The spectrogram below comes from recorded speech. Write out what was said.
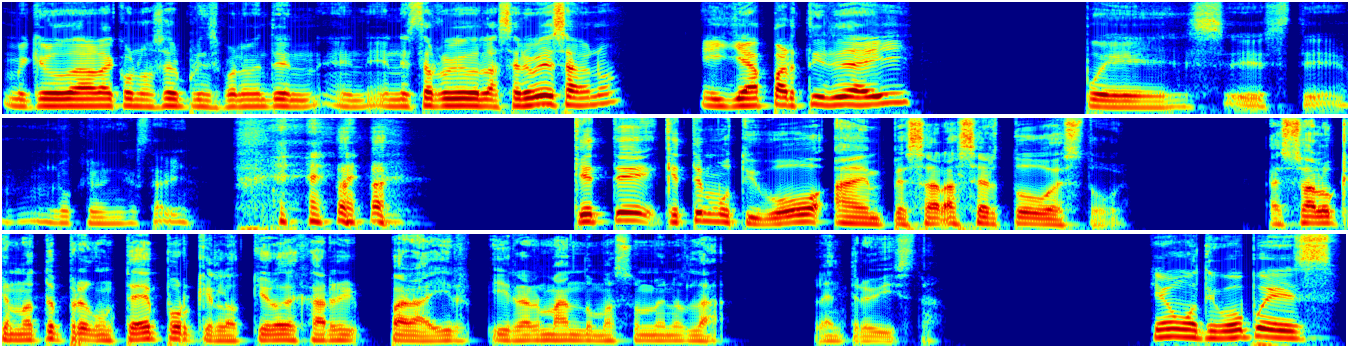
me quiero dar a conocer principalmente en, en, en este rollo de la cerveza, ¿no? Y ya a partir de ahí, pues, este, lo que venga está bien. ¿Qué te, ¿Qué te motivó a empezar a hacer todo esto, güey? Eso es algo que no te pregunté porque lo quiero dejar para ir, ir armando más o menos la, la entrevista. ¿Qué me motivó? Pues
